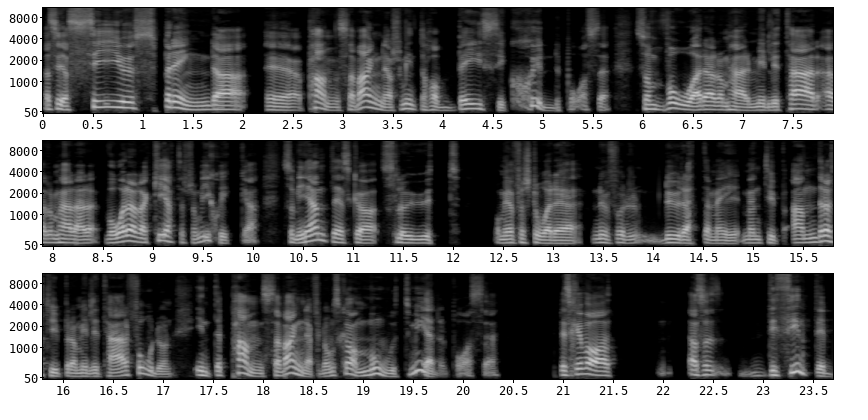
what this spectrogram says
alltså jag ser ju sprängda eh, pansarvagnar som inte har basic skydd på sig. Som våra, de här militära, eh, de här, eh, våra raketer som vi skickar. Som egentligen ska slå ut om jag förstår det, nu får du rätta mig, men typ andra typer av militärfordon. Inte pansarvagnar, för de ska ha motmedel på sig. Det ska vara, alltså det ser inte,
